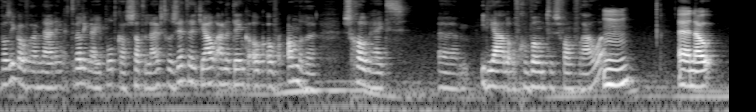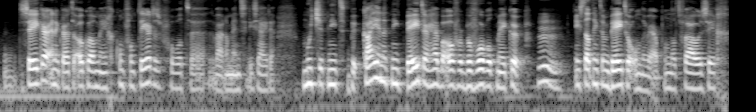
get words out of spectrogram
was ik over aan het nadenken terwijl ik naar je podcast zat te luisteren. Zette het jou aan het denken ook over andere schoonheidsidealen of gewoontes van vrouwen? Mm. Eh, nou, zeker. En ik werd er ook wel mee geconfronteerd. Dus bijvoorbeeld, eh, er waren mensen die zeiden... Moet je het niet, kan je het niet beter hebben over bijvoorbeeld make-up? Hmm. Is dat niet een beter onderwerp? Omdat vrouwen zich...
